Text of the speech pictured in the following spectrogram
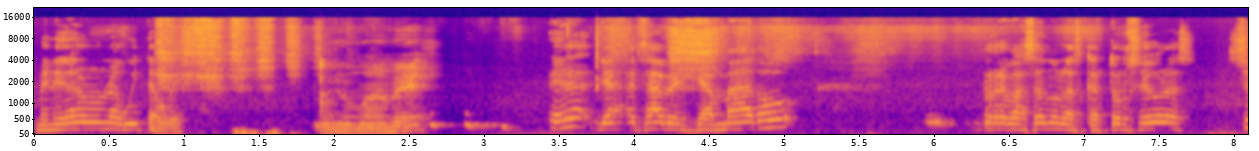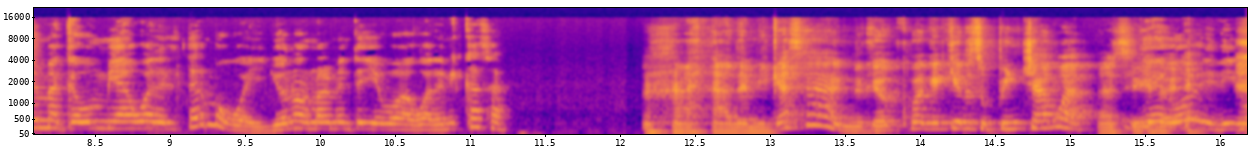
Me negaron una agüita, güey. No mames. Era, ya sabes, llamado rebasando las 14 horas. Se me acabó mi agua del termo, güey. Yo normalmente llevo agua de mi casa. de mi casa, ¿qué quiero su pinche agua? Así, Llego y digo,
